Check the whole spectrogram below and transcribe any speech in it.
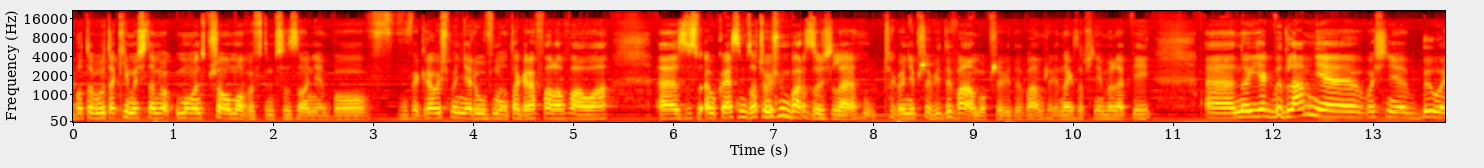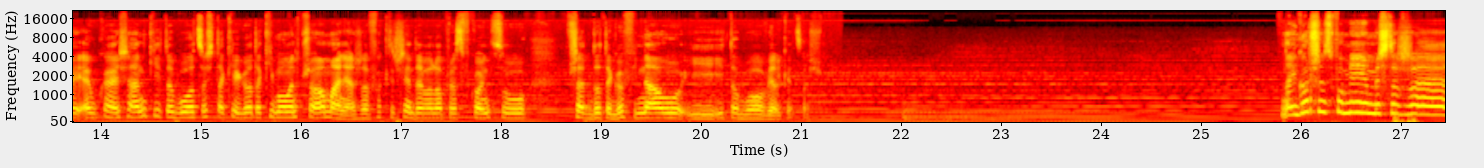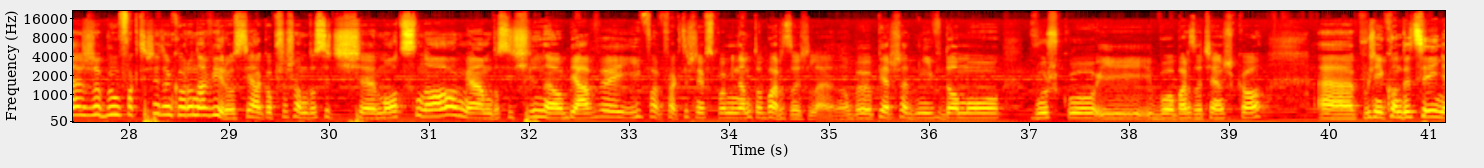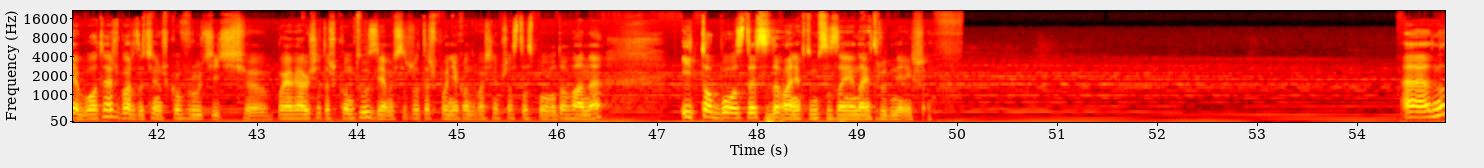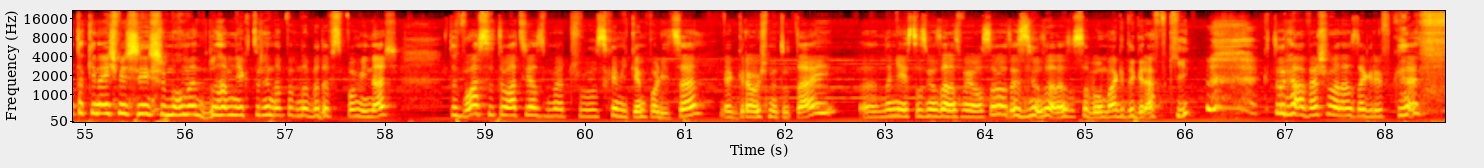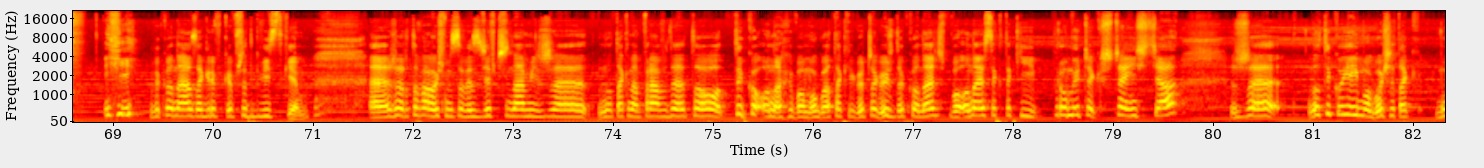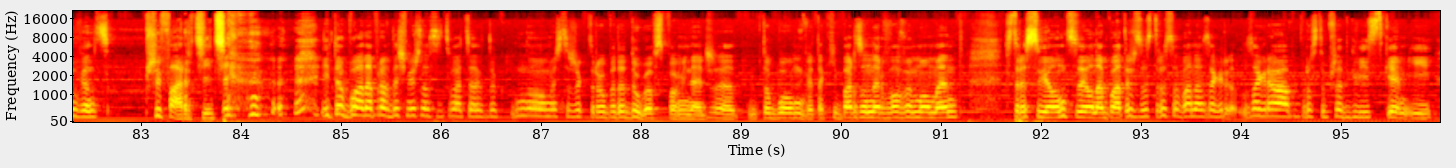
bo to był taki, myślę, moment przełomowy w tym sezonie, bo mówię, grałyśmy nierówno, ta gra falowała. E, Z UKS-em zaczęłyśmy bardzo źle, czego nie przewidywałam, bo przewidywałam, że jednak zaczniemy lepiej. E, No i jakby dla mnie właśnie byłej ŁKS-anki to było coś takiego, taki moment przełamania, że faktycznie Developers w końcu wszedł do tego finału i, i to było wielkie coś. Najgorszym wspomnieniem myślę, że, że był faktycznie ten koronawirus. Ja go przeszłam dosyć e, mocno, miałam dosyć silne objawy i fa- faktycznie wspominam to bardzo źle. No, były pierwsze dni w domu, w łóżku i, i było bardzo ciężko. E, Później kondycyjnie było też bardzo ciężko wrócić. E, Pojawiały się też kontuzje, myślę, że też poniekąd właśnie przez to spowodowane. I to było zdecydowanie w tym sezonie najtrudniejsze. No taki najśmieszniejszy moment dla mnie, który na pewno będę wspominać, to była sytuacja z meczu z Chemikiem Police, jak grałyśmy tutaj. E, No nie jest to związane z moją osobą, to jest związane z osobą Magdy Grabki, która weszła na zagrywkę i wykonała zagrywkę przed gwizdkiem. E, Żartowałyśmy sobie z dziewczynami, że no tak naprawdę to tylko ona chyba mogła takiego czegoś dokonać, bo ona jest jak taki promyczek szczęścia, że no tylko jej mogło się tak mówiąc przyfarcić. I to była naprawdę śmieszna sytuacja, no myślę, że którą będę długo wspominać, że to było, mówię, taki bardzo nerwowy moment, stresujący. Ona była też zestresowana, zagra- zagrała po prostu przed gwizdkiem i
